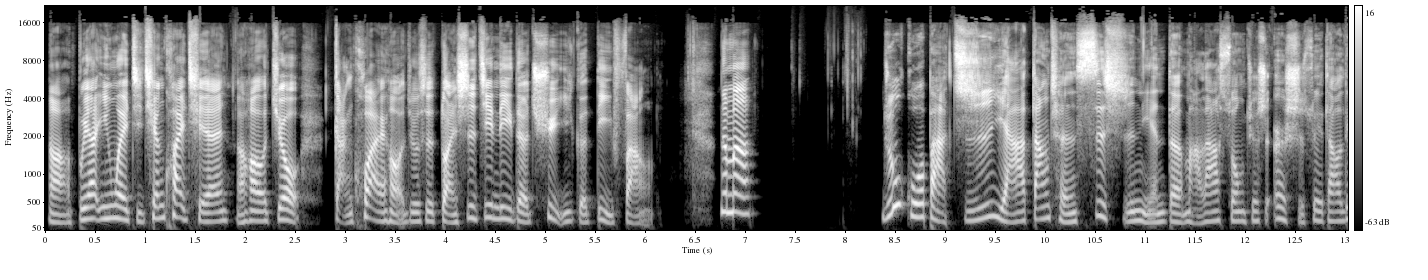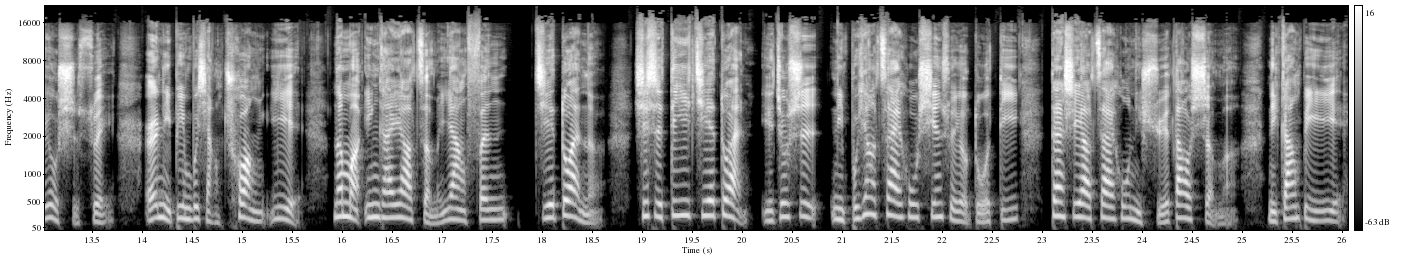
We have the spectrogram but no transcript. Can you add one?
啊！不要因为几千块钱，然后就赶快哈，就是短视尽力的去一个地方。那么，如果把职涯当成四十年的马拉松，就是二十岁到六十岁，而你并不想创业，那么应该要怎么样分？阶段呢？其实第一阶段，也就是你不要在乎薪水有多低，但是要在乎你学到什么。你刚毕业，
